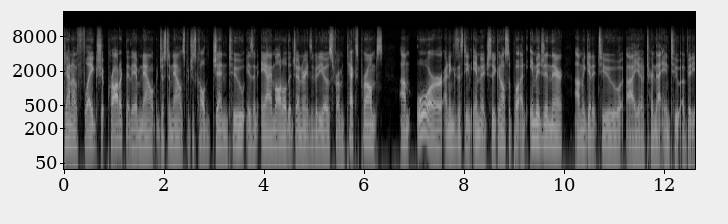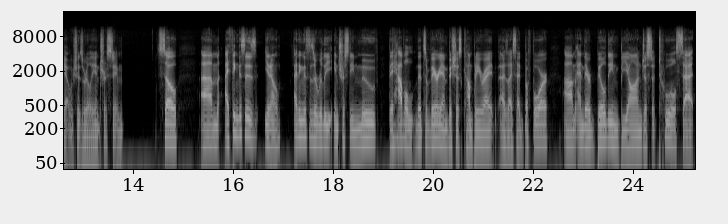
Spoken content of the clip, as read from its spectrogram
kind of flagship product that they have now just announced, which is called Gen 2, is an AI model that generates videos from text prompts um, or an existing image. So you can also put an image in there um, and get it to, uh, you know, turn that into a video, which is really interesting. So um, I think this is, you know, I think this is a really interesting move. They have a, that's a very ambitious company, right? As I said before, um, and they're building beyond just a tool set.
